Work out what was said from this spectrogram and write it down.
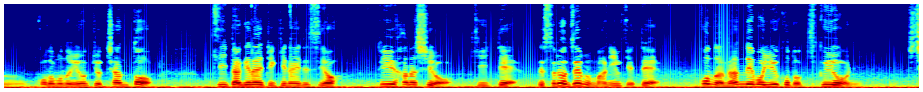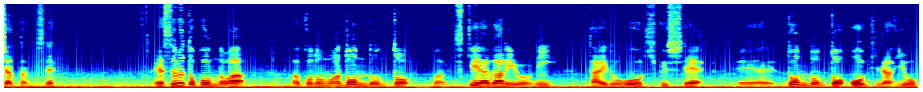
うん、子どもの要求をちゃんと聞いてあげないといけないですよ。っていう話を聞いてでそれを全部真に受けて今度は何でも言うことを聞くようにしちゃったんですね。えすると今度は子供はどんどんと、まあ、つけ上がるように態度を大きくしてえー、どんどんと大きな要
